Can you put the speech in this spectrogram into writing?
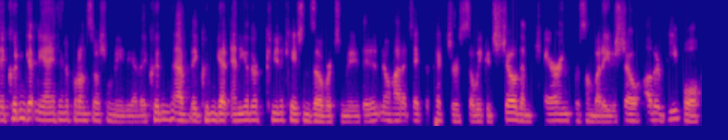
they couldn't get me anything to put on social media. They couldn't have they couldn't get any of their communications over to me. They didn't know how to take the pictures so we could show them caring for somebody to show other people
